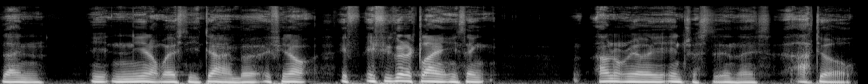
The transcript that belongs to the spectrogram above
then you, you're not wasting your time. But if you're not, if if you've got a client, you think I'm not really interested in this at all,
